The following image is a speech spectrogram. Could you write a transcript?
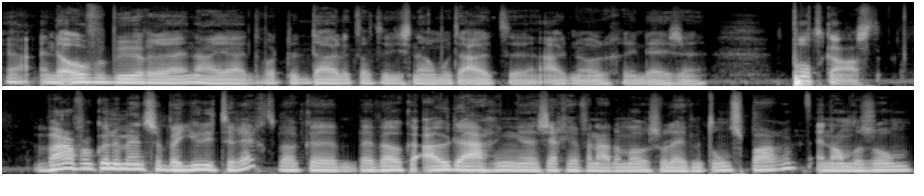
ja. En de overburen, nou ja, het wordt duidelijk dat we die snel moeten uit, uitnodigen in deze podcast. Waarvoor kunnen mensen bij jullie terecht? Welke, bij welke uitdagingen zeg je van nou, dan mogen ze wel even met ons sparren? En andersom,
